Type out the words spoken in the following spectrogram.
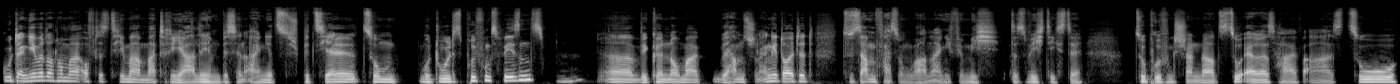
Gut, dann gehen wir doch nochmal auf das Thema Materialien ein bisschen ein, jetzt speziell zum Modul des Prüfungswesens. Äh, wir können nochmal, wir haben es schon angedeutet, Zusammenfassungen waren eigentlich für mich das Wichtigste. Zu Prüfungsstandards, zu RSHFAs, zu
